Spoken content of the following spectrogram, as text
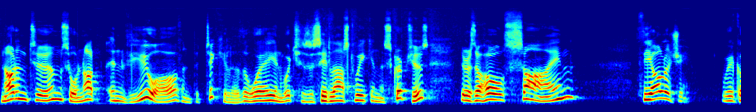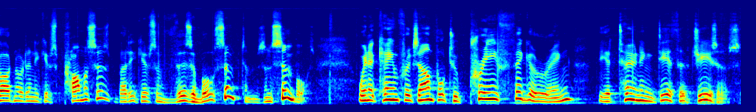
Not in terms or not in view of, in particular, the way in which, as I said last week in the scriptures, there is a whole sign theology where God not only gives promises, but he gives visible symptoms and symbols. When it came, for example, to prefiguring the atoning death of Jesus,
